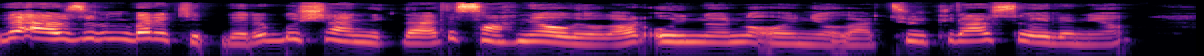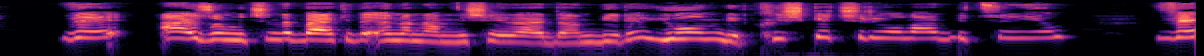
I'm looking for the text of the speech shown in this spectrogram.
Ve Erzurum bar ekipleri bu şenliklerde sahne alıyorlar, oyunlarını oynuyorlar, türküler söyleniyor. Ve Erzurum için de belki de en önemli şeylerden biri yoğun bir kış geçiriyorlar bütün yıl. Ve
